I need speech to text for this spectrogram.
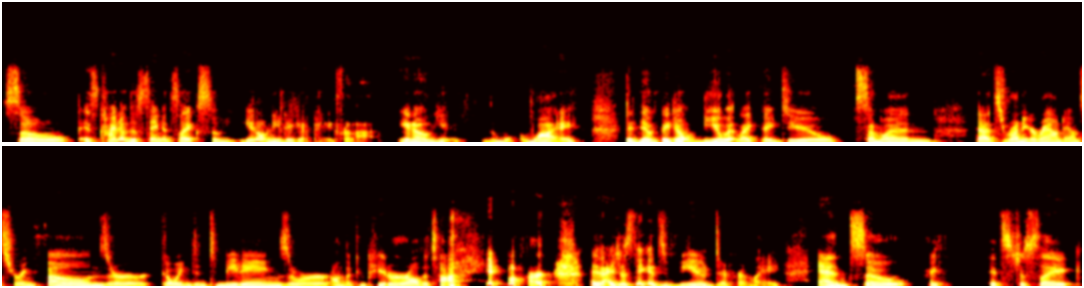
So it's kind of this thing. It's like, so you don't need to get paid for that. You know, you why? You know, they don't view it like they do someone that's running around answering phones or going into meetings or on the computer all the time. I, I, just think it's viewed differently. And so I it's just like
